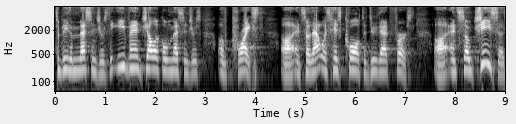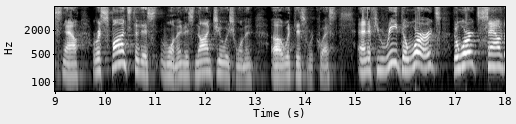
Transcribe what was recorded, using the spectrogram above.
to be the messengers, the evangelical messengers of Christ. Uh, and so that was his call to do that first. Uh, and so Jesus now responds to this woman, this non Jewish woman, uh, with this request. And if you read the words, the words sound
